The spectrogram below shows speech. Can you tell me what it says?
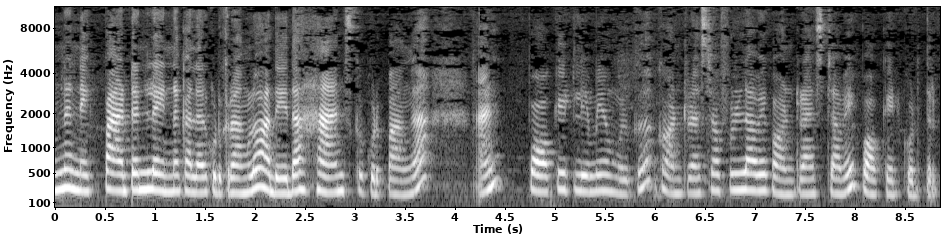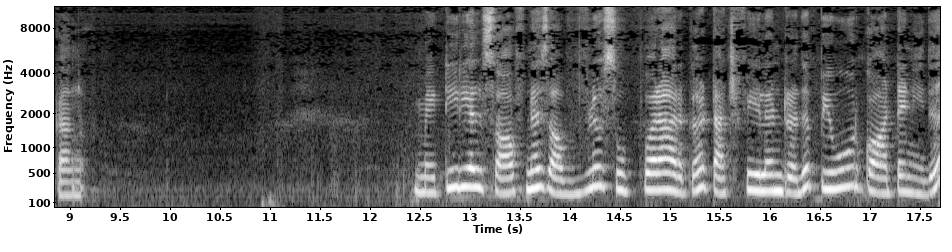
என்ன நெக் பேட்டர்னில் என்ன கலர் கொடுக்குறாங்களோ அதே தான் ஹேண்ட்ஸ்க்கு கொடுப்பாங்க. அண்ட் பாக்கெட்லேயுமே உங்களுக்கு கான்ட்ராஸ்டாக ஃபுல்லாகவே கான்ட்ராஸ்டாகவே பாக்கெட் கொடுத்துருக்காங்க. மெட்டீரியல் சாஃப்ட்னஸ் அவ்வளோ சூப்பராக இருக்கு. டச் ஃபீல்ன்றது பியூர் காட்டன் இது.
